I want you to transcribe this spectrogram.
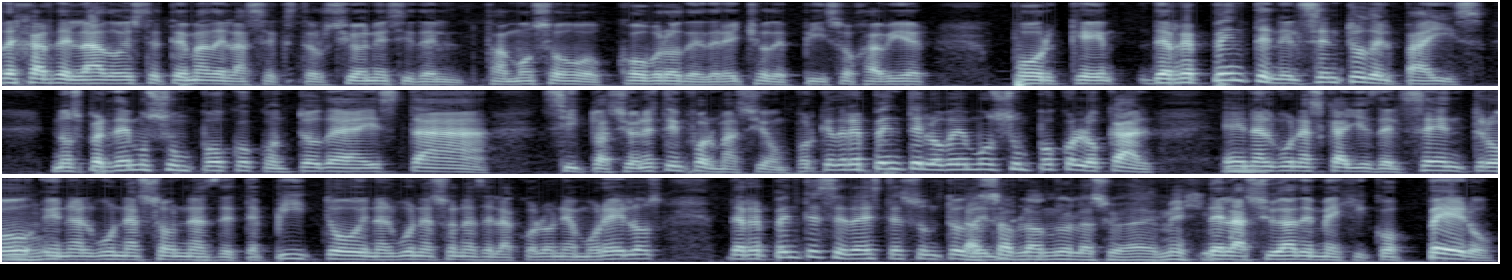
dejar de lado este tema de las extorsiones y del famoso cobro de derecho de piso, Javier, porque de repente en el centro del país nos perdemos un poco con toda esta situación, esta información, porque de repente lo vemos un poco local, en algunas calles del centro, uh -huh. en algunas zonas de Tepito, en algunas zonas de la colonia Morelos, de repente se da este asunto Estás del, hablando de la Ciudad de México. De la Ciudad de México, pero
